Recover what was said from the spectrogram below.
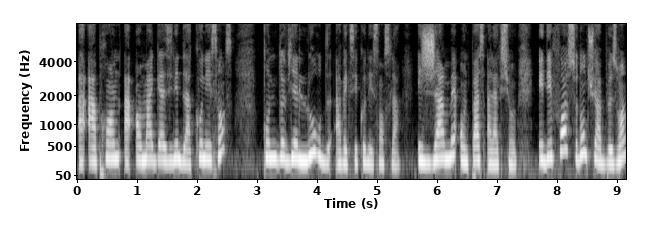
à apprendre, à emmagasiner de la connaissance qu'on devient lourde avec ces connaissances-là. Et jamais on ne passe à l'action. Et des fois, ce dont tu as besoin,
